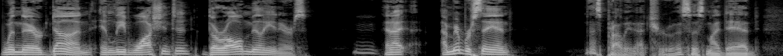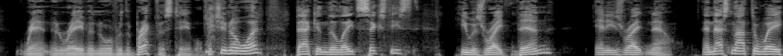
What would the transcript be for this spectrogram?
when they're done and leave Washington, they're all millionaires. Mm. And I, I remember saying, that's probably not true. This is my dad ranting and raving over the breakfast table. But you know what? Back in the late 60s, he was right then and he's right now. And that's not the way,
